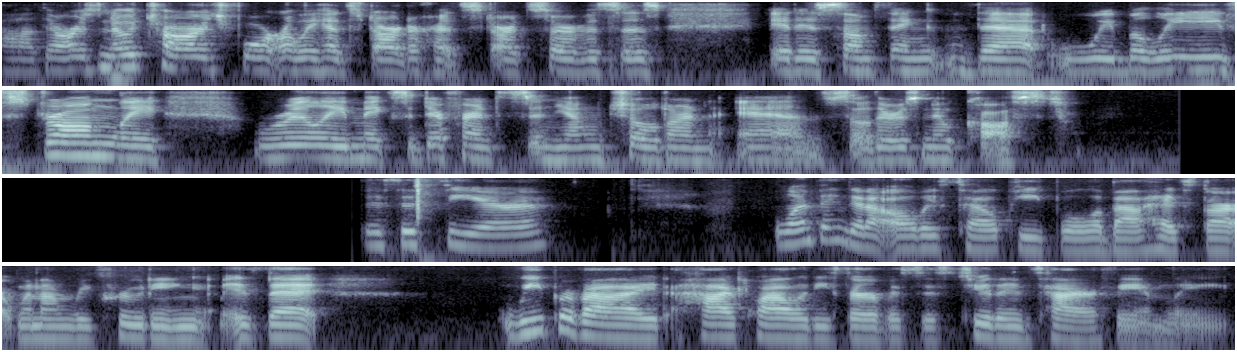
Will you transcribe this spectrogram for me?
uh, there is no charge for early Head Start or Head Start services. It is something that we believe strongly really makes a difference in young children, and so there is no cost. This is Sierra. One thing that I always tell people about Head Start when I'm recruiting is that we provide high quality services to the entire family.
